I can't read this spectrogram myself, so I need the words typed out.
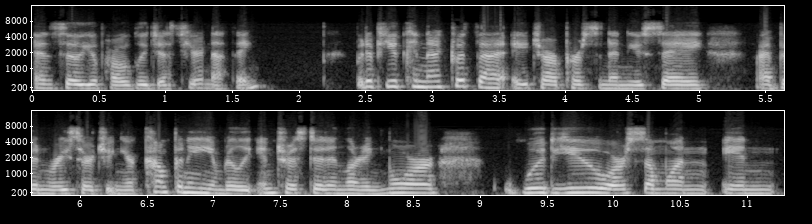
And so you'll probably just hear nothing. But if you connect with that HR person and you say, I've been researching your company, I'm really interested in learning more, would you or someone in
